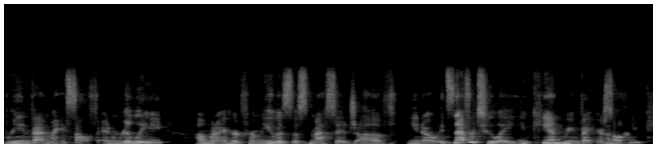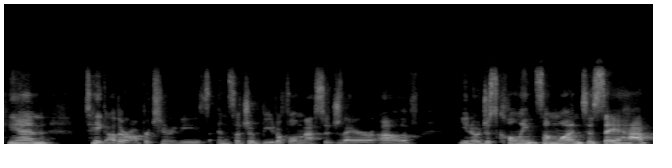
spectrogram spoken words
reinvent myself. And really, um, when I heard from you is this message of, you know, it's never too late. You can reinvent yourself. You can take other opportunities and such a beautiful message there of, you know, just calling someone to say hap-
